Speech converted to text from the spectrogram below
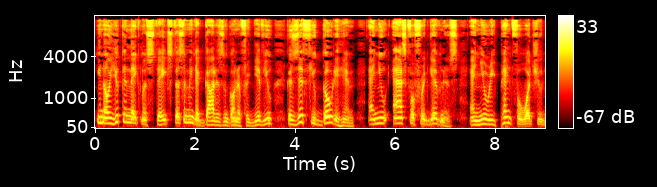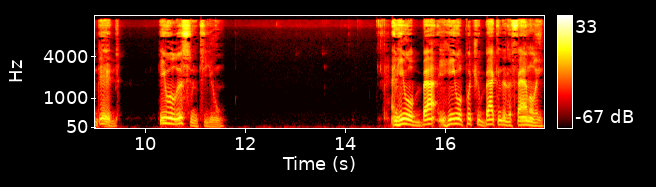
You know, you can make mistakes. Doesn't mean that God isn't going to forgive you. Because if you go to Him and you ask for forgiveness and you repent for what you did, He will listen to you. And He will back, He will put you back into the family.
